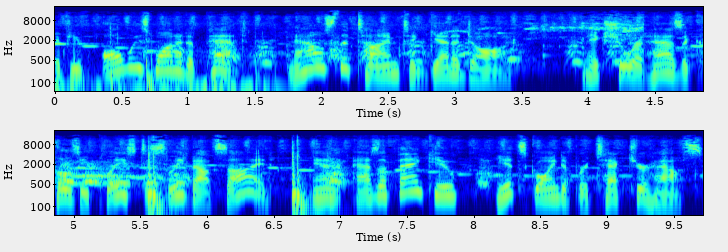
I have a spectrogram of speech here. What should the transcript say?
If you've always wanted a pet, now's the time to get a dog. Make sure it has a cozy place to sleep outside, and as a thank you, it's going to protect your house.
